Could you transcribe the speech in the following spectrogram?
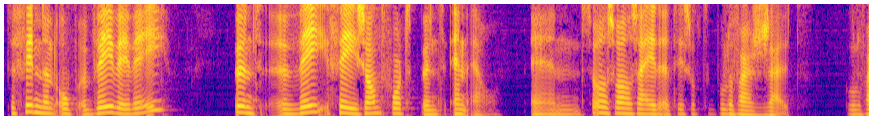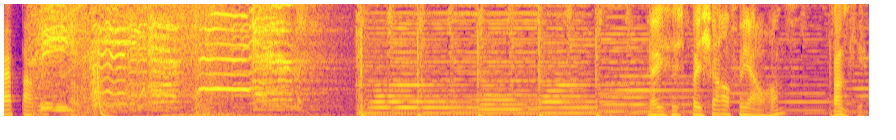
te vinden op www.wvzandvoort.nl. En zoals we al zeiden, het is op de boulevard Zuid. Boulevard Paulus. Deze is speciaal voor jou, Hans. Dank je.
